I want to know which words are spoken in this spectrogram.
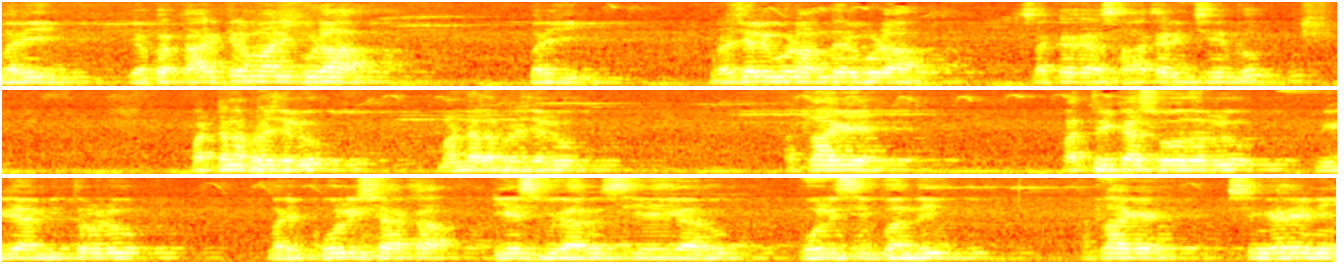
మరి ఈ యొక్క కార్యక్రమానికి కూడా మరి ప్రజలు కూడా అందరూ కూడా చక్కగా సహకరించారు పట్టణ ప్రజలు మండల ప్రజలు అట్లాగే పత్రికా సోదరులు మీడియా మిత్రులు మరి పోలీస్ శాఖ డిఎస్పి గారు సిఐ గారు పోలీస్ సిబ్బంది అట్లాగే సింగరేణి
